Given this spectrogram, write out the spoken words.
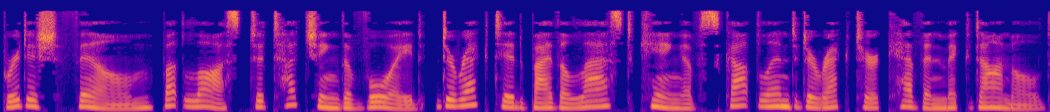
British Film but lost to Touching the Void, directed by The Last King of Scotland director Kevin MacDonald.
